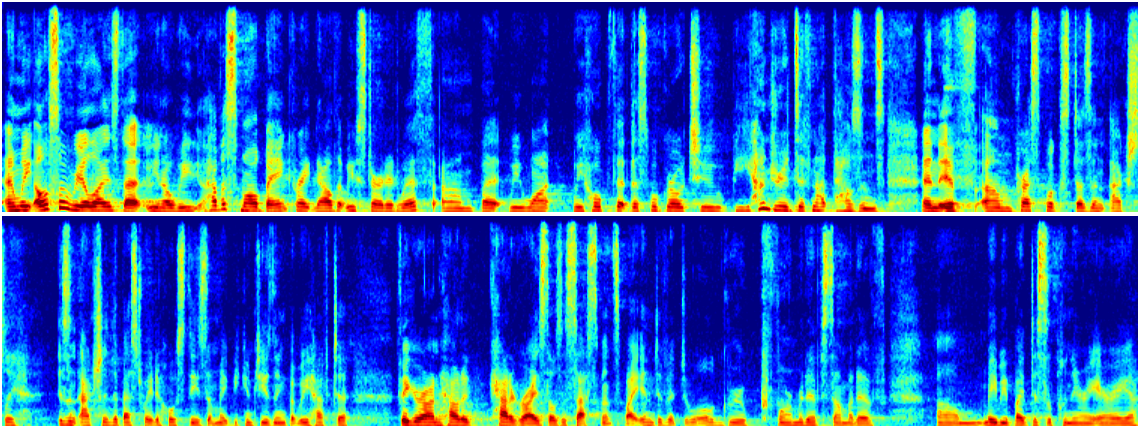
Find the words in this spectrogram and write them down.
And we also realize that, you know, we have a small bank right now that we've started with, um, but we want, we hope that this will grow to be hundreds, if not thousands. And if um, Pressbooks doesn't actually, isn't actually the best way to host these, it might be confusing, but we have to figure on how to categorize those assessments by individual, group, formative, summative, um, maybe by disciplinary area.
